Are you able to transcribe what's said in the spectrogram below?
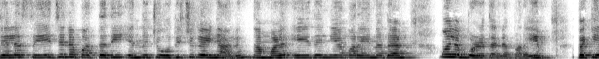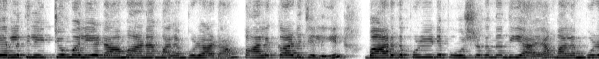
ജലസേചന പദ്ധതി എന്ന് ചോദിച്ചു കഴിഞ്ഞാലും നമ്മൾ ഏത് തന്നെയാ പറയുന്നത്? മലമ്പുഴ തന്നെ പറയും. അപ്പൊ കേരളത്തിലെ ഏറ്റവും വലിയ ഡാമാണ് മലമ്പുഴ ഡാം പാലക്കാട് ജില്ലയിൽ ഭാരതപ്പുഴയുടെ പോഷക നദിയായ മലമ്പുഴ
